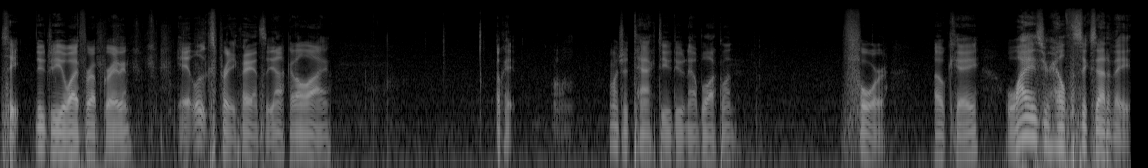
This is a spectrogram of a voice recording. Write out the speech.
See, new GUI for upgrading. It looks pretty fancy, not gonna lie. Okay. How much attack do you do now, Blockling? Four. Okay. Why is your health six out of eight?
